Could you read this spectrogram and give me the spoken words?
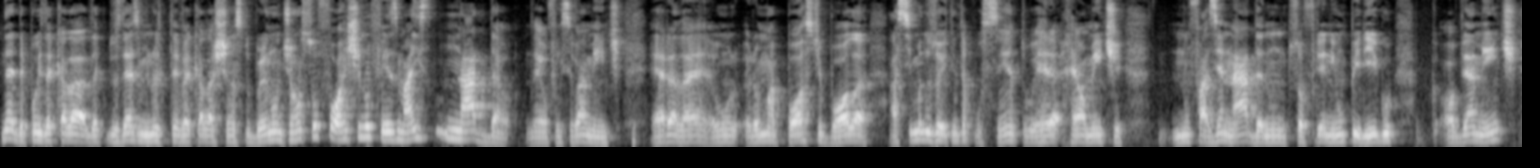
né, depois daquela, dos 10 minutos que teve aquela chance do Brandon Johnson, o Forrest não fez mais nada né, ofensivamente. Era, né, era uma posse de bola acima dos 80%, realmente não fazia nada, não sofria nenhum perigo. Obviamente,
